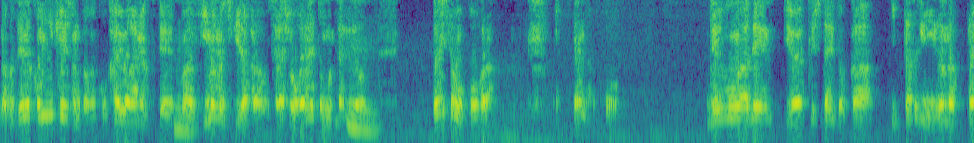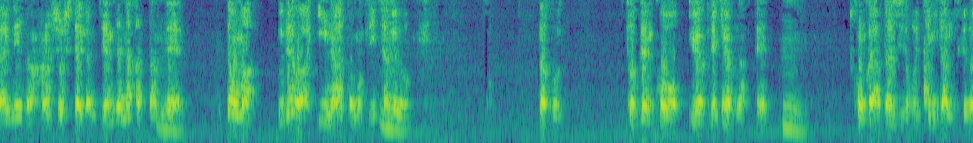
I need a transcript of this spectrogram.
なんか全然コミュニケーションとかこう会話がなくて、うんまあ今の時期だからそれはしょうがないと思ってたけど、うん。それにしてもこうほら、なんだ、こう、電話で予約したりとか、行った時にいろんなプライベートな話をしたりが全然なかったんで、でもまあ、腕はいいなと思って行ってたけど、うんなんか突然こう予約できなくなって、うん。今回新しいとこ行ってみたんですけど、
